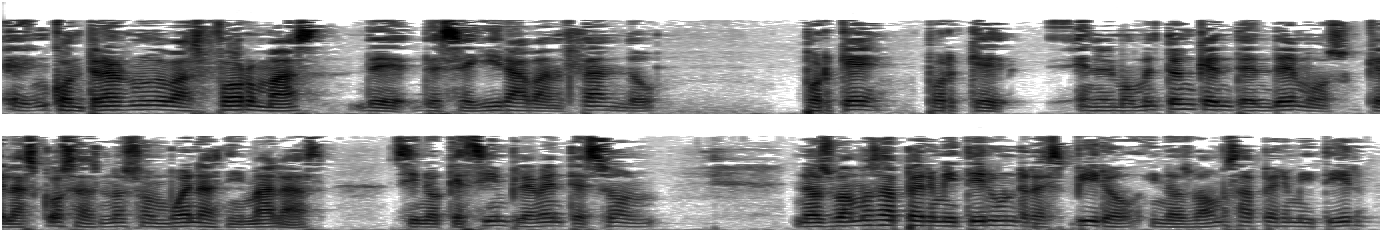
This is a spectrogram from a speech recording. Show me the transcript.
encontrar nuevas formas de seguir avanzando. ¿Por qué? Porque en el momento en que entendemos que las cosas no son buenas ni malas, sino que simplemente son, nos vamos a permitir un respiro y nos vamos a permitir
